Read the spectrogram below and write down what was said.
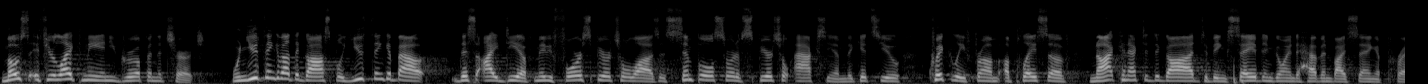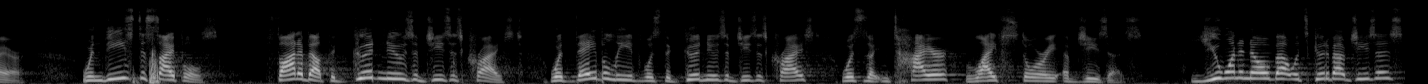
most, if you're like me and you grew up in the church, when you think about the gospel, you think about this idea of maybe four spiritual laws, a simple sort of spiritual axiom that gets you quickly from a place of not connected to God to being saved and going to heaven by saying a prayer. When these disciples thought about the good news of Jesus Christ, what they believed was the good news of Jesus Christ was the entire life story of Jesus. You want to know about what's good about Jesus?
